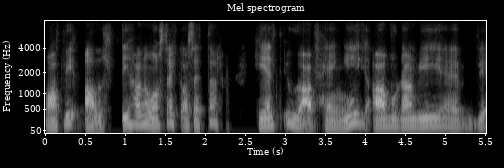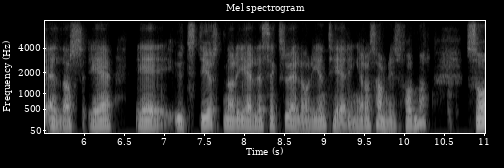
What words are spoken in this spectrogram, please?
og at vi alltid har noe å strekke oss etter, helt uavhengig av hvordan vi, eh, vi ellers er, er, utstyrt når det gjelder seksuelle orienteringer og samlivsformer, så,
